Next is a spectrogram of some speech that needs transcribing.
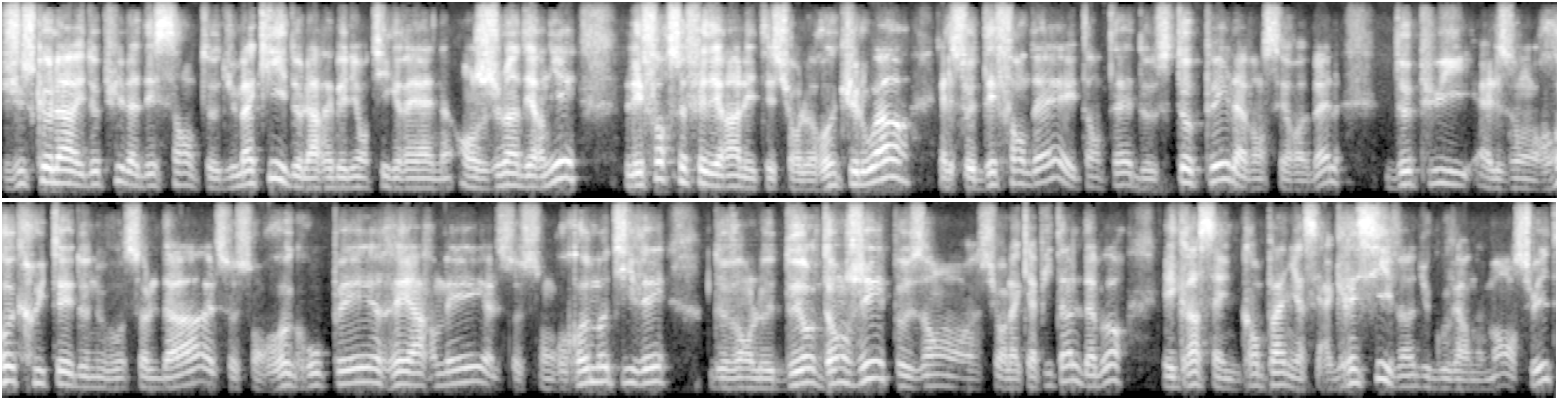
Jusque-là, et depuis la descente du maquis de la rébellion tigréenne en juin dernier, les forces fédérales étaient sur le reculoir, elles se défendaient et tentaient de stopper l'avancée rebelle. Depuis, elles ont recruté de nouveaux soldats, elles se sont regroupées, réarmées, elles se sont remotivées devant le danger pesant sur la capitale d'abord, et grâce à une campagne assez agressive hein, du gouvernement ensuite,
